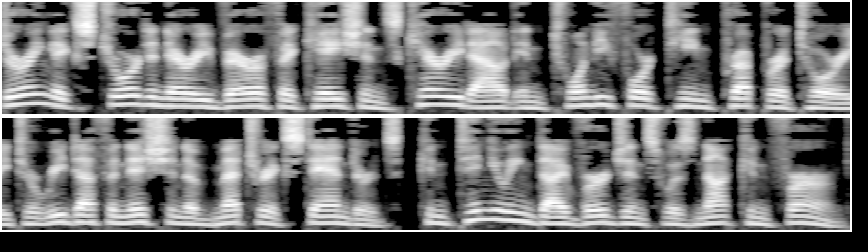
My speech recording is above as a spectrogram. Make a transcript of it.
During extraordinary verifications carried out in 2014 preparatory to redefinition of metric standards, continuing divergence was not confirmed.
